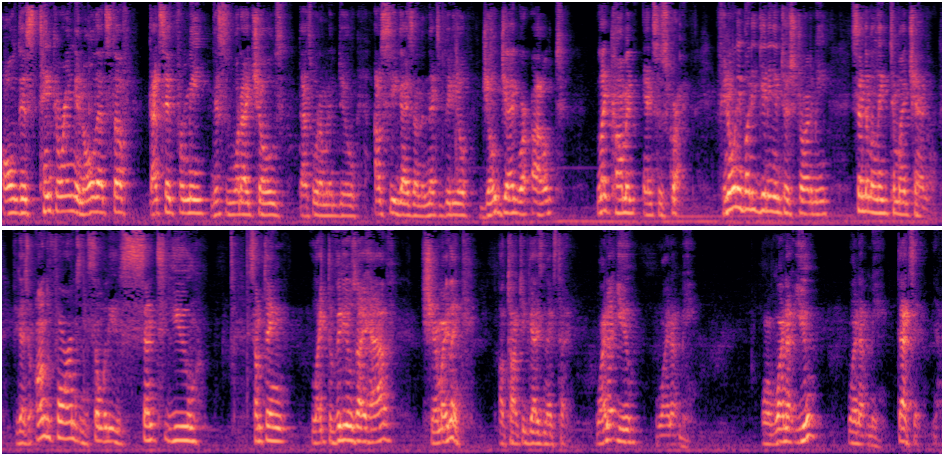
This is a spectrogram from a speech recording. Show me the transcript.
all this tinkering and all that stuff, that's it for me. This is what I chose. That's what I'm going to do. I'll see you guys on the next video. Joe Jaguar out. Like, comment, and subscribe. If you know anybody getting into astronomy, send them a link to my channel. If you guys are on the forums and somebody sent you something like the videos I have, share my link. I'll talk to you guys next time. Why not you? Why not me? Or why not you? Why not me? That's it. Yeah.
